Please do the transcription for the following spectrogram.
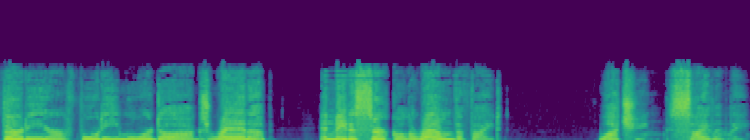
Thirty or forty more dogs ran up and made a circle around the fight, watching silently.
